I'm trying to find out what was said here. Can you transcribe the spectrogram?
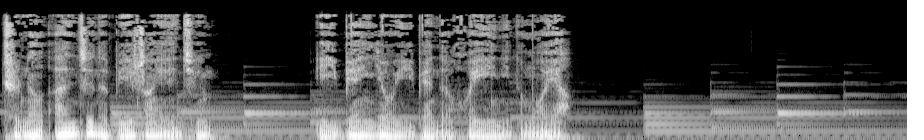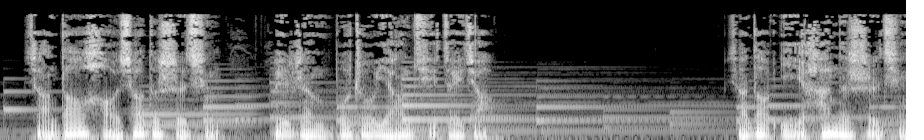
只能安静的闭上眼睛，一遍又一遍的回忆你的模样。想到好笑的事情，会忍不住扬起嘴角；想到遗憾的事情，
